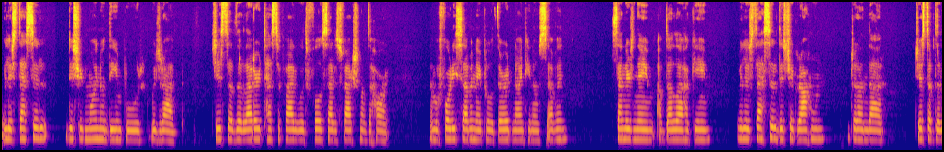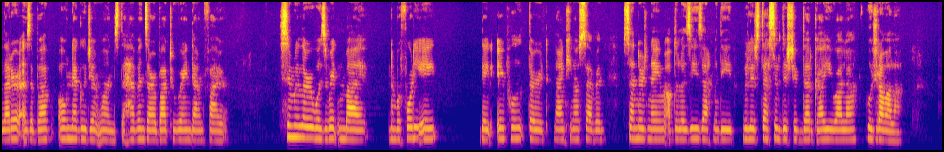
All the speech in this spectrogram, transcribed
Village Tehsil, District Moinuddinpur, Gujarat. Gist of the letter testified with full satisfaction of the heart. Number 47, April 3rd, 1907. Sender's name Abdullah Hakim. Village Tehsil, District Rahun, Jalandhar. Gist of the letter as above, O negligent ones, the heavens are about to rain down fire. Similar was written by number 48, date April 3rd, 1907. Sender's name Abdulaziz Ahmadi, village Tehsil district Dargahiwala, Gujranwala.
